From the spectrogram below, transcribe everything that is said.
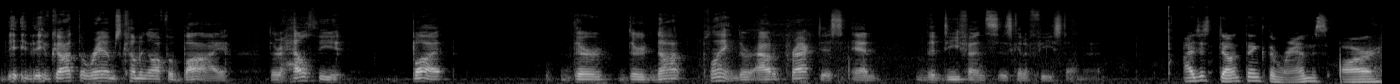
they, they've got the Rams coming off a bye. They're healthy, but they're they're not playing. They're out of practice, and the defense is going to feast on that. I just don't think the Rams are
